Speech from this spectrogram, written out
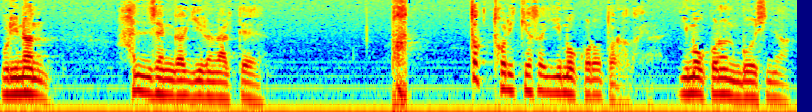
우리는 한 생각이 일어날 때 팍떡 돌이켜서 이목구로 돌아가야. 이목구는 무엇이냐?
